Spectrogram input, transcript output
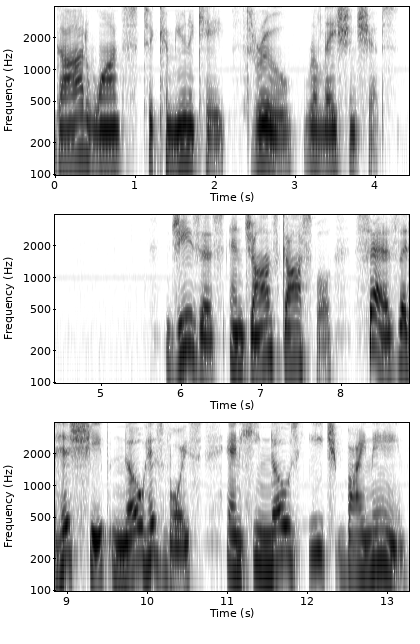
God wants to communicate through relationships. Jesus in John's Gospel says that his sheep know his voice and he knows each by name.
